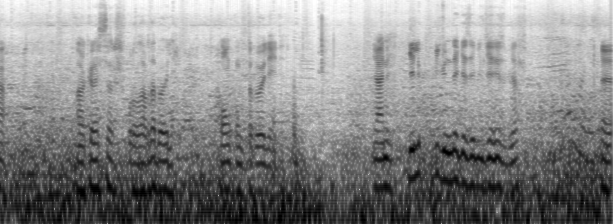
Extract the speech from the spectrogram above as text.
Ha. arkadaşlar buralarda böyle. Hong Kong'da böyleydi. Yani gelip bir günde gezebileceğiniz bir yer. Ee,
